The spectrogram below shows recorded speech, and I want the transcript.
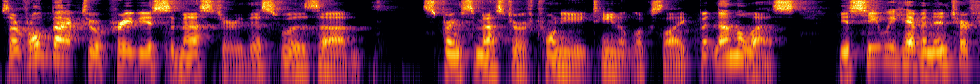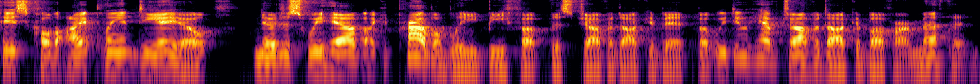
So I've rolled back to a previous semester. This was uh, spring semester of 2018, it looks like. But nonetheless, you see we have an interface called iPlant DAO. Notice we have, I could probably beef up this JavaDoc a bit, but we do have JavaDoc above our method.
